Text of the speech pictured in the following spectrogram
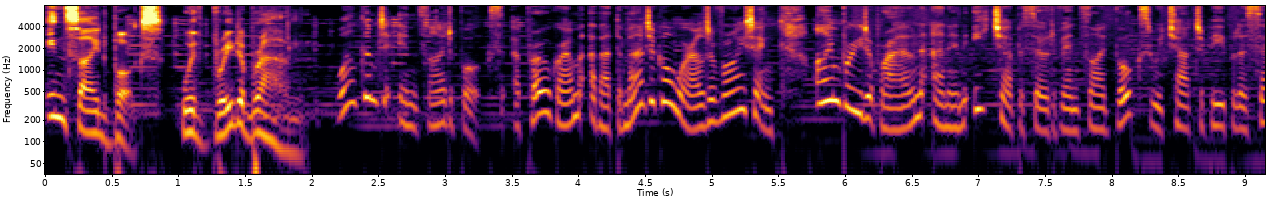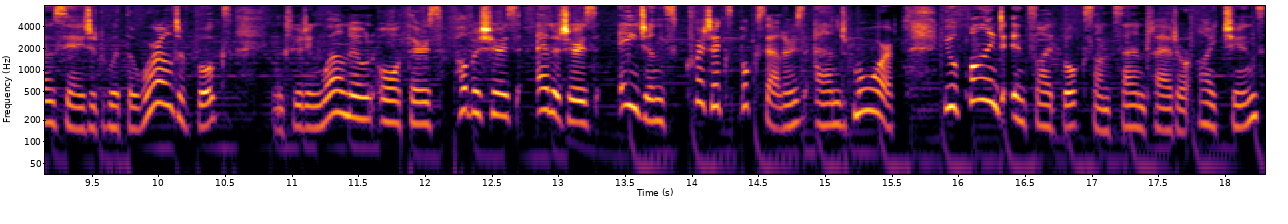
Inside Books with Breda Brown. Welcome to Inside Books, a programme about the magical world of writing. I'm Breda Brown, and in each episode of Inside Books, we chat to people associated with the world of books, including well known authors, publishers, editors, agents, critics, booksellers, and more. You'll find Inside Books on SoundCloud or iTunes,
